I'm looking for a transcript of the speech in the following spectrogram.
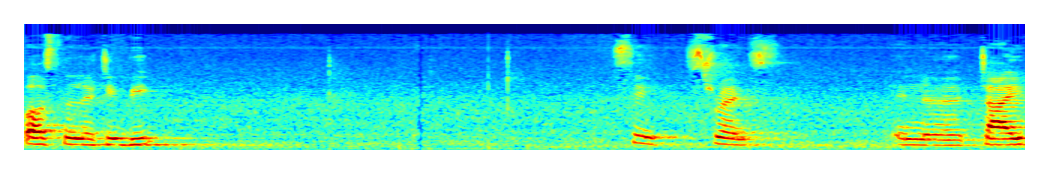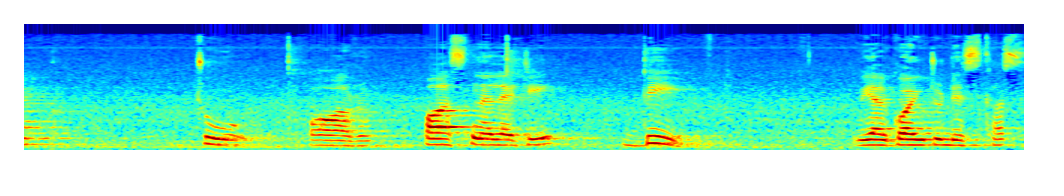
personality B C strands in type two और personality B we are going to discuss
